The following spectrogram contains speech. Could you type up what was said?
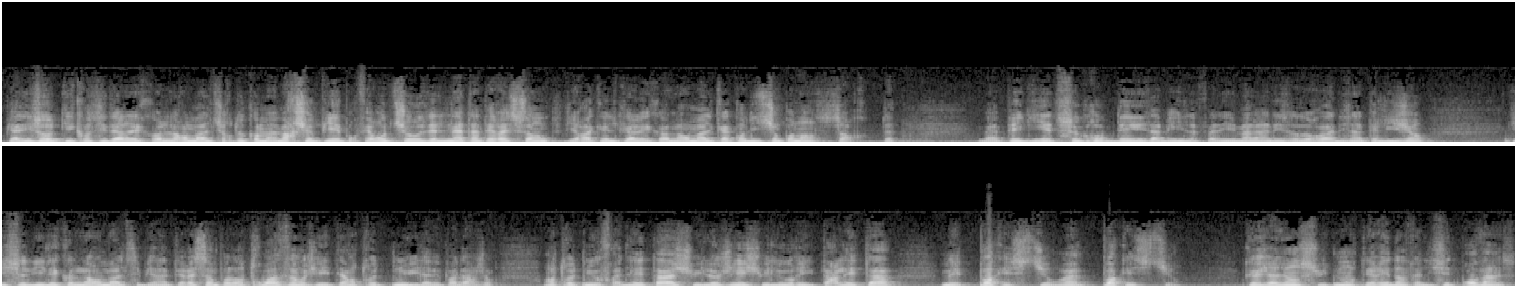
Puis il y a les autres qui considèrent l'école normale surtout comme un marchepied pour faire autre chose. Elle n'est intéressante, dira quelqu'un, l'école normale, qu'à condition qu'on en sorte. Ben, Peggy est de ce groupe des habiles, enfin des malins, des adroits, des intelligents, qui se dit l'école normale, c'est bien intéressant. Pendant trois ans, j'ai été entretenu, il n'avait pas d'argent. Entretenu aux frais de l'État, je suis logé, je suis nourri par l'État, mais pas question, hein, pas question que j'allais ensuite m'enterrer dans un lycée de province.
